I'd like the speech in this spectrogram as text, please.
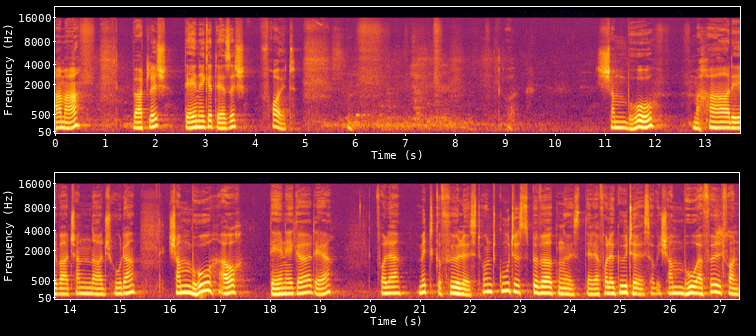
Ama, wörtlich derjenige, der sich freut. Shambhu Mahadeva Chandra Juda. Shambhu auch derjenige, der voller Mitgefühl ist und Gutes bewirken ist, der, der voller Güte ist, so wie Shambhu erfüllt von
